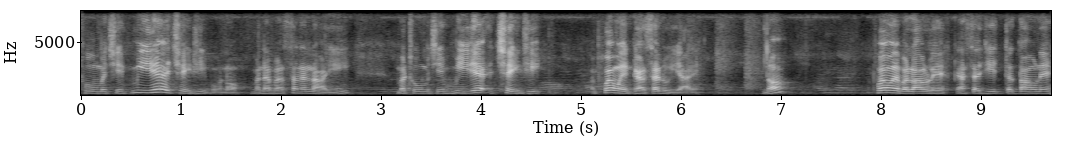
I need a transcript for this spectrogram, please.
ထိုးမချင်းမှီတဲ့အချိန်ထိပေါ့နော်မနက်ဖြန်12နာရီ မထိုးမချင်းမှီတဲ့အချိန်ထိအဖွဲ့ဝင်ကန်ဆက်လို့ရတယ်နော်အဖွဲ့ဝင်ဘယ်လောက်လဲကန်ဆက်ကြီး1000နဲ့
